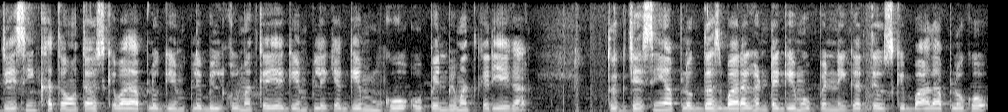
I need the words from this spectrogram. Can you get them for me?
जैसे ही ख़त्म होता है, उसके बाद आप लोग गेम प्ले बिल्कुल मत करिए गेम प्ले क्या? गेम को ओपन भी मत करिएगा। तो जैसे ही आप लोग दस बारह घंटे गेम ओपन नहीं करते, उसके बाद आप लोग को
